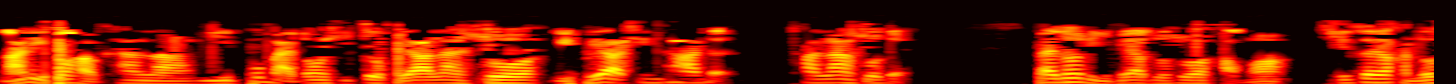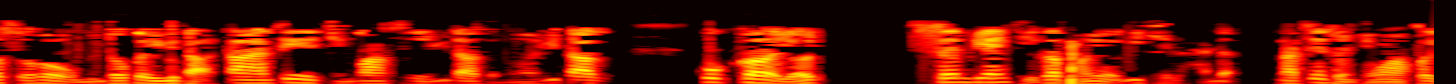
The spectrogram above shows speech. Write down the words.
哪里不好看啦？你不买东西就不要乱说，你不要听他的，他乱说的，拜托你不要多说好吗？其实很多时候我们都会遇到，当然这些情况是遇到什么？遇到顾客有。身边几个朋友一起来的，那这种情况会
